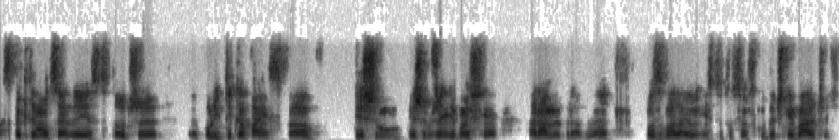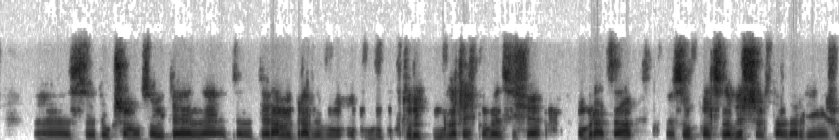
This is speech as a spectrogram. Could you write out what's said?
aspektem oceny jest to, czy polityka państwa w pierwszym, w pierwszym rzędzie właśnie ramy prawne pozwalają instytucjom skutecznie walczyć e, z tą przemocą i ten, ten, te ramy prawne, wokół których główna część konwencji się obraca, są w Polsce na wyższym standardzie niż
